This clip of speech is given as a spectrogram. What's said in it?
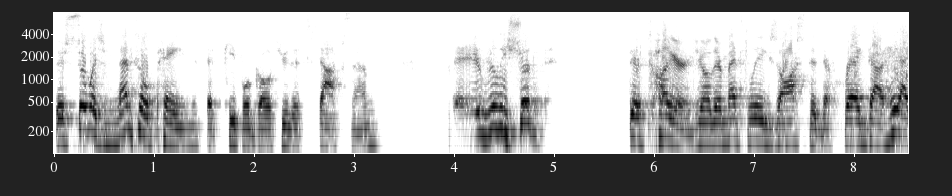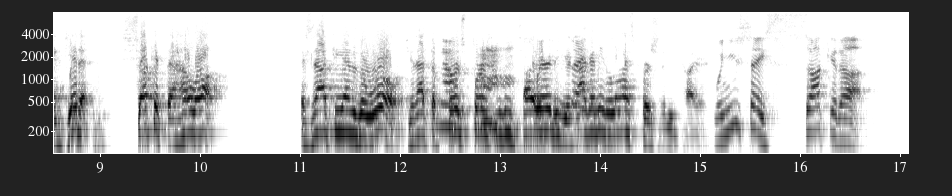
there's so much mental pain that people go through that stops them. It really shouldn't. They're tired you know they're mentally exhausted they're fragged out. Hey i get it. Suck it the hell up. It's not the end of the world. You're not the No. first person to be tired and you're not going to be the last person to be tired. When you say suck it up,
